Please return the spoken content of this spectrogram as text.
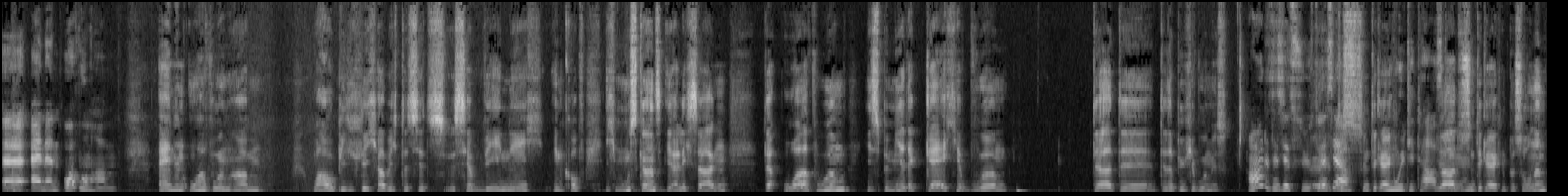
äh, einen Ohrwurm haben. Einen Ohrwurm haben. Wow, bildlich habe ich das jetzt sehr wenig im Kopf. Ich muss ganz ehrlich sagen, der Ohrwurm ist bei mir der gleiche Wurm, der der, der, der Bücherwurm ist. Oh, das ist ja süß. Das ist ja das sind die gleichen, Multitasking. Ja, ne? das sind die gleichen Personen.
